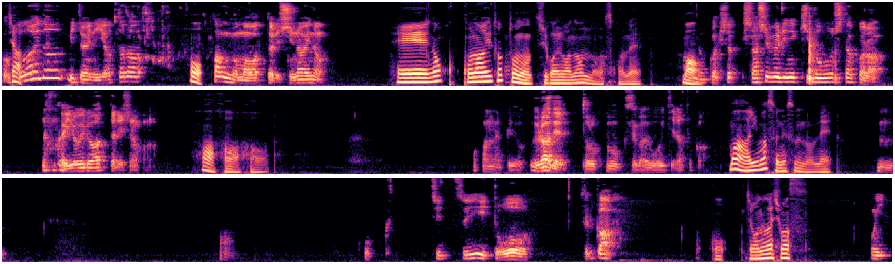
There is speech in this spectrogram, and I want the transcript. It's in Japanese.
か、この間みたいにやたら、ファンが回ったりしないな。へえ、なんかこの間との違いは何なんですかね。まあ、はなんか久しぶりに起動したから、なんかいろいろあったりしたのかな。あ、はあはあ、わかんないけど、裏で Dropbox が動いてたとか。まあありますよね、そういうのね。うん。あ告知ツイートをするか。お、じゃあお願いします。ほい。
